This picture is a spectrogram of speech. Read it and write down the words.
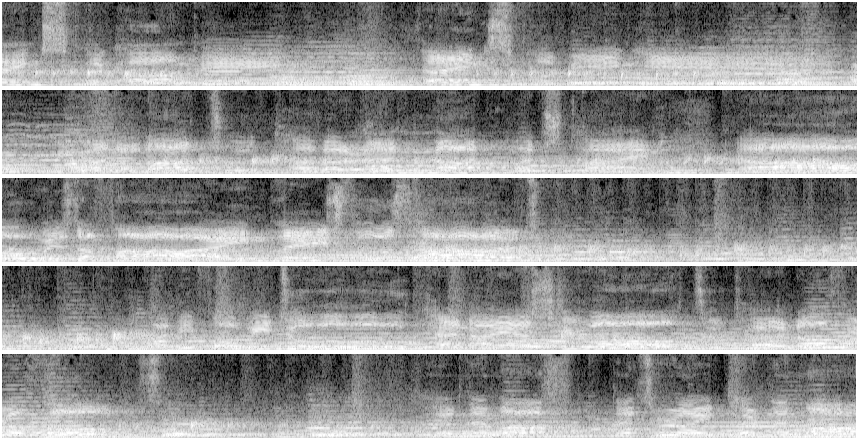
Thanks for coming. Thanks for being here. We got a lot to cover and not much time. Now is a fine place to start. But before we do, can I ask you all to turn off your phones? Turn them off. That's right, turn them off.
